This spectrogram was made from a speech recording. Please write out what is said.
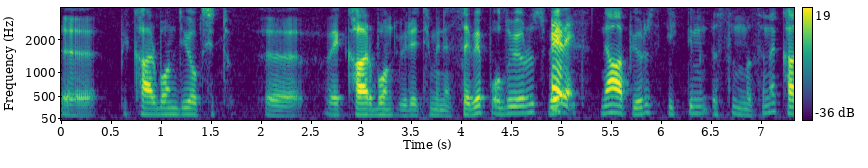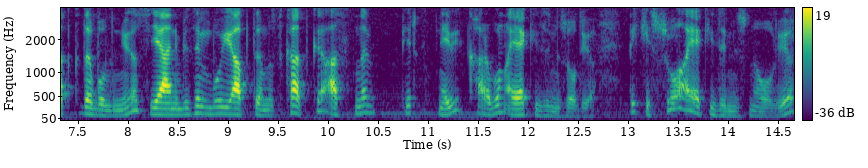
e, bir karbondioksit e, ve karbon üretimine sebep oluyoruz ve Evet. ne yapıyoruz? İklimin ısınmasına katkıda bulunuyoruz. Yani bizim bu yaptığımız katkı aslında bir nevi karbon ayak izimiz oluyor. Peki su ayak izimiz ne oluyor?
